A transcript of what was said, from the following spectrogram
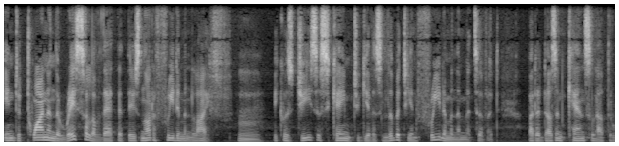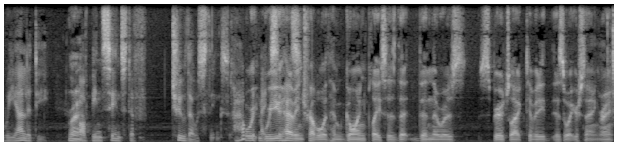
intertwined in the wrestle of that that there's not a freedom in life. Because Jesus came to give us liberty and freedom in the midst of it, but it doesn't cancel out the reality Right. of being sensitive to those things. I hope Were, it makes were you sense. having trouble with him going places that then there was spiritual activity? Is what you're saying, right?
